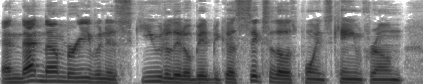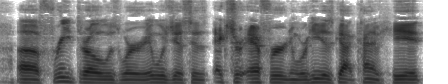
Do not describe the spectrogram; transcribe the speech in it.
And that number even is skewed a little bit because six of those points came from uh, free throws where it was just his extra effort and where he just got kind of hit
